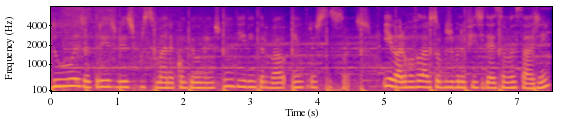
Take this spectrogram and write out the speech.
duas a três vezes por semana, com pelo menos um dia de intervalo entre as sessões. E agora vou falar sobre os benefícios dessa massagem,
